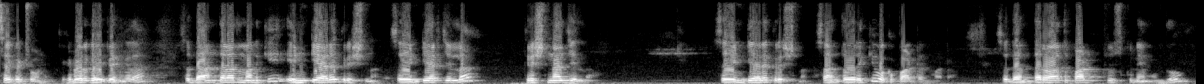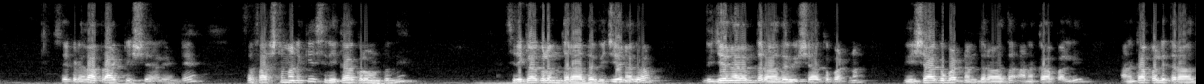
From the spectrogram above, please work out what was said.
సో ఇక్కడ చూడండి. ఇక్కడ వరకు అయిపోయింది కదా? సో దాని తర్వాత మనకి ఎన్టీఆర్ కృష్ణ. సో ఎన్టీఆర్ జిల్లా కృష్ణా జిల్లా. సో ఎన్టీఆర్ కృష్ణ. సో అంతవరకు ఒక పార్ట్ అనమాట సో దాని తర్వాత పార్ట్ చూసుకునే ముందు సో ఇక్కడ ఎలా ప్రాక్టీస్ చేయాలి అంటే సో ఫస్ట్ మనకి శ్రీకాకుళం ఉంటుంది. శ్రీకాకుళం తర్వాత విజయనగరం. విజయనగరం తర్వాత విశాఖపట్నం. విశాఖపట్నం తర్వాత అనకాపల్లి. అనకాపల్లి తర్వాత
